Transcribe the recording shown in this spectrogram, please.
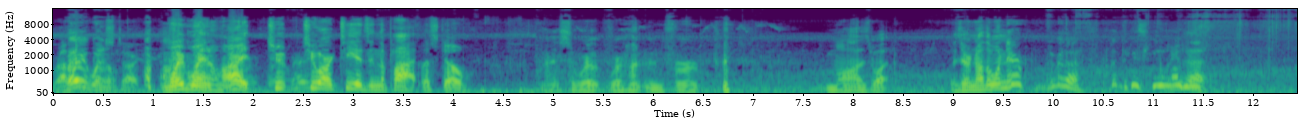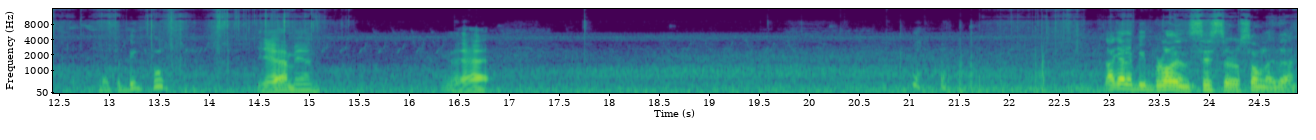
Very bueno. Start. muy bueno. All right, two two arctiids in the pot. Let's go. All right, so we're we're hunting for moths. What? Is there another one there? Look at that. Look at this huge one. that. That's a big poop. Yeah, man. Look at that. I gotta be brother and sister or something like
